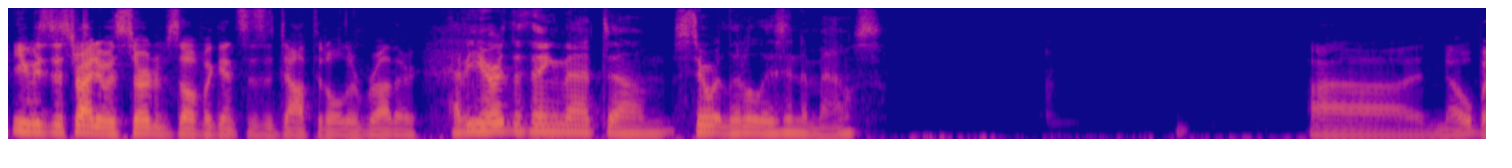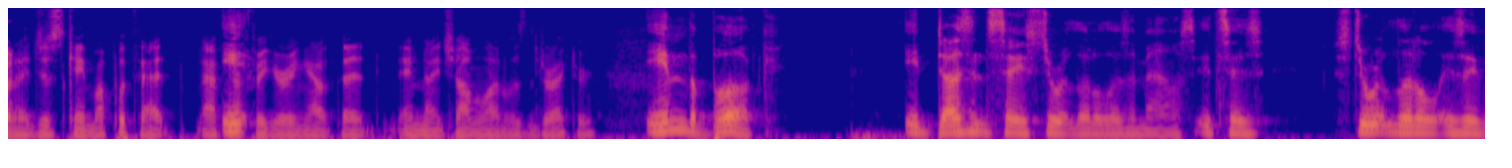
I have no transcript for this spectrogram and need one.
he was just trying to assert himself against his adopted older brother. Have you heard the thing that um, Stuart Little isn't a mouse? Uh, no, but I just came up with that after It- figuring out that M Night Shyamalan was the director. In the book, it doesn't say Stuart Little is a mouse. It says Stuart Little is a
